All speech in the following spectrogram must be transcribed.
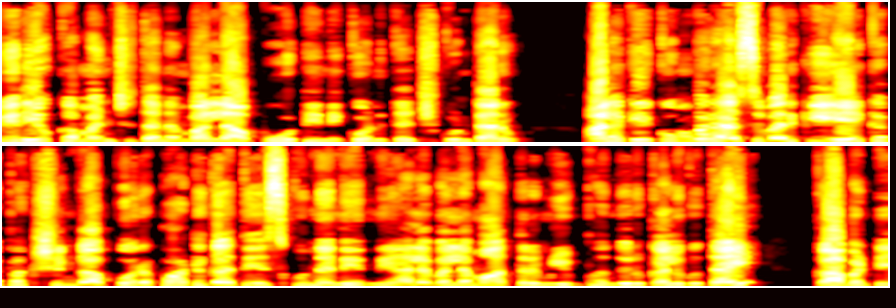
వీరి యొక్క మంచితనం వల్ల పోటీని కొని తెచ్చుకుంటారు. అలాగే కుంభరాశి వారికి ఏకపక్షంగా పొరపాటుగా తీసుకున్న నిర్ణయాల వల్ల మాత్రం ఇబ్బందులు కలుగుతాయి. కాబట్టి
